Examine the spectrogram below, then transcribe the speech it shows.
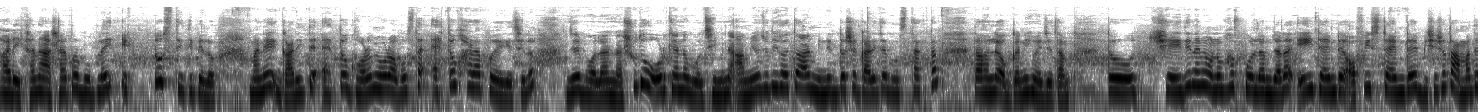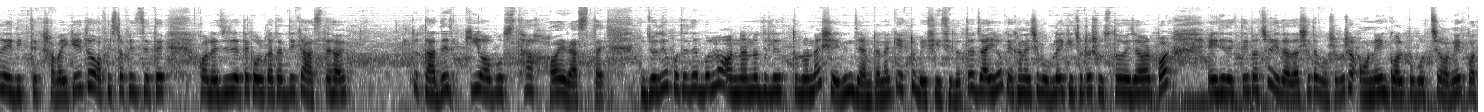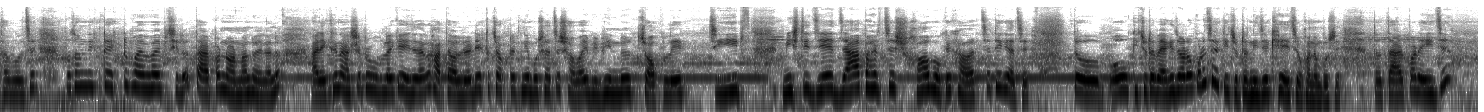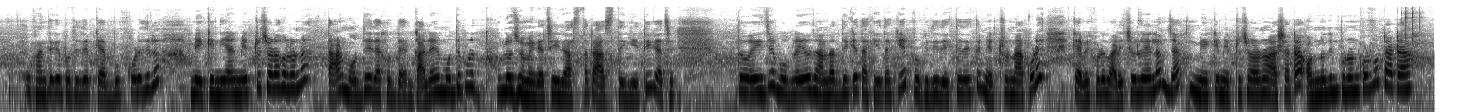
আর এখানে আসার পর বুবলাই একটু স্থিতি পেল। মানে গাড়িতে এত গরমে ওর অবস্থা এত খারাপ হয়ে গেছিল যে বলার না। শুধু ওর কেন বলছি? মানে আমিও যদি হয়তো আর মিনিট দশেক গাড়িতে বসে থাকতাম, তাহলে অজ্ঞানী হয়ে যেতাম। তো সেই দিন আমি অনুভব করলাম যারা এই টাইমটায় অফিস টাইমটায় বিশেষত আমাদের এই দিক থেকে সবাইকেই তো অফিস টফিস যেতে কলেজে যেতে, কলকাতার দিকে আসতে হয়। তো তাদের কি অবস্থা হয় রাস্তায়? যদিও প্রতিদেব বলল, অন্যান্য দিনের তুলনায় সেই দিন জ্যামটা নাকি একটু বেশি ছিল। তো যাই হোক, এখানে এসে বুবলাই কিছুটা সুস্থ হয়ে যাওয়ার পর এই যে দেখতেই পাচ্ছ, এই দাদার সাথে বসে বসে অনেক গল্প করছে, অনেক কথা বলছে। প্রথম দিকটা একটু ভয় ভয় ছিল, তারপর নর্মাল হয়ে গেল। আর এখানে আসার পর বুবলাইকে এই যে দেখো, হাতে অলরেডি একটা চকলেট নিয়ে বসে আছে, সবাই বিভিন্ন চকলেট চিপস মিষ্টি, যে যা পারছে সব ওকে খাওয়াচ্ছে, ঠিক আছে? তো ও কিছুটা ব্যাগে জড়ো করেছে, কিছুটা নিজে খেয়েছে ওখানে বসে। তো তারপর এই যে ওখান থেকে প্রতিদেব ক্যাব বুক করে দিল। মেয়েকে নিয়ে আর মেট্রো চড়া হলো না, তার মধ্যেই দেখো, দেখ, গালের মধ্যে পুরো ধুলো জমে গেছে এই রাস্তাটা আসতে গিয়ে, ঠিক আছে? তো এই যে বুবলাইও জানলার দিকে তাকিয়ে তাকিয়ে প্রকৃতি দেখতে দেখতে মেট্রো না করে ক্যাবে করে বাড়ি চলে এলাম। যাক, মেয়েকে মেট্রো চড়ানোর আশাটা অন্যদিন পূরণ করব। টাটা!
